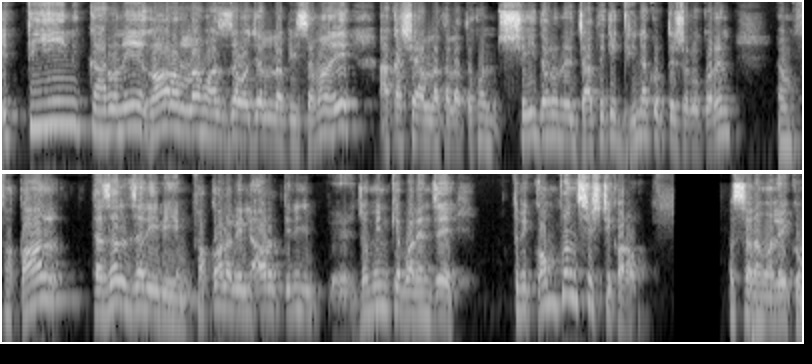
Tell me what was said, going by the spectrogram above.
এই তিন কারণে গর আল্লাহ আজ্জা ওয়াজাল্লা ফি সামায়ে আকাশে আল্লাহ তালা তখন সেই ধরনের জাতিকে ঘৃণা করতে শুরু করেন। ফকল তাজালজালি বিহিম, ফকল আলিল তিনি জমিনকে বলেন যে, তুমি কম্পন সৃষ্টি করো। আসসালামু আলাইকুম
